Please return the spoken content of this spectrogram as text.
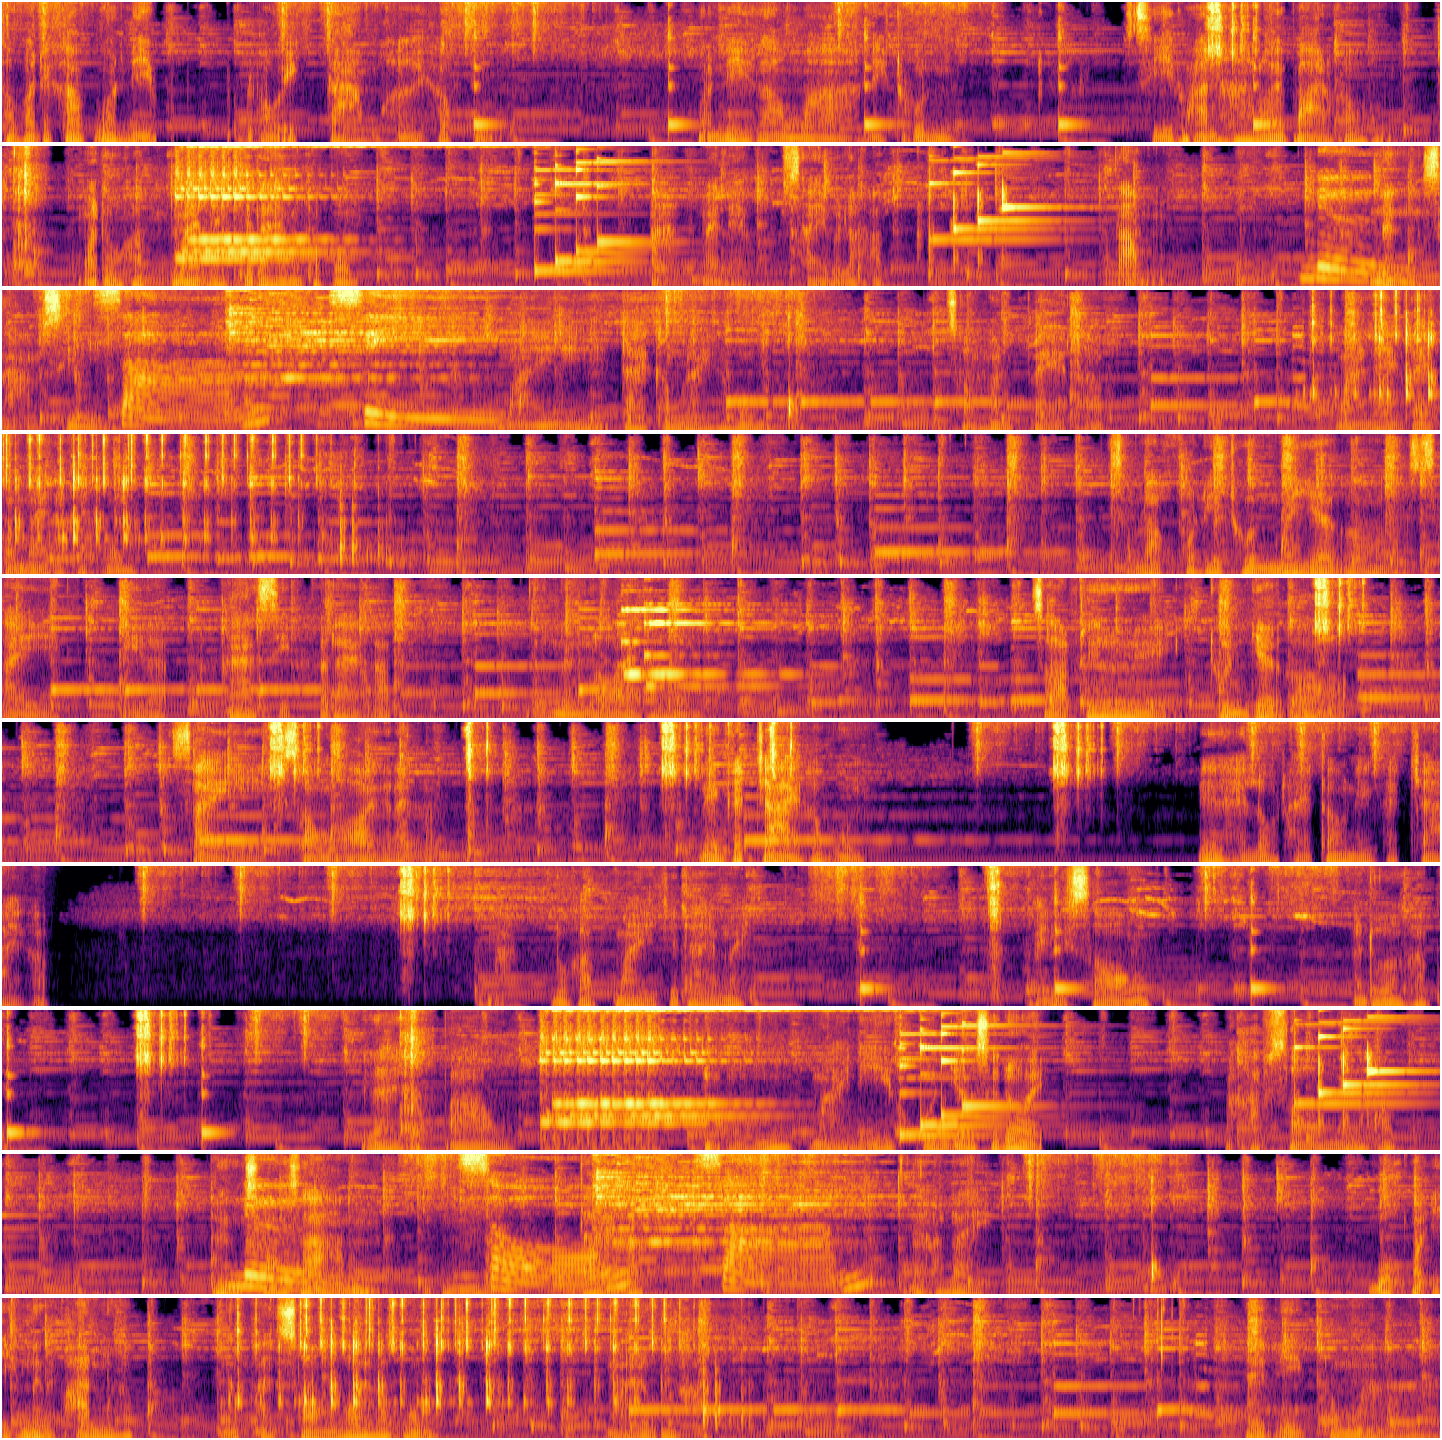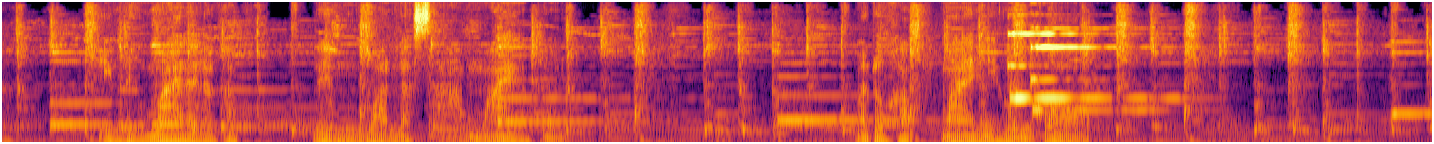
สวัสดีครับวันนี้เราอีกตามเคยครับผมวันนี้เรามาในทุน 4,500 บาทครับผม มาดูครับไม้แรกจะได้ไหมครับผมอะไม้แรกใส่ไปแล้วครับต่ำหนึ่งสามสี่สามสี่ไม้ได้กำไรครับผมสองพันแปดครับไม้แรกได้กำไรแครับผมสำหรับคนที่ทุนไม่เยอะก็ใส่ 50 ก็ได้ครับหรือ100ครับผมสำหรับที่ทุนเยอะก็ใส่ 200 ก็ได้ครับเน้นกระจายครับผมเนื้อไฮโลไทยต้องเน้นกระจายครับมาดูครับไม้จะได้ไหมไม้ที่สองมาดูครับได้หรือเปล่าหือไม้นี้คนเยอะซะด้วยนะครับสองนะครับ หนึ่งสองสามสองสาได้เท่าไหร่บวกมาอีกหนึ่งพันครับหนึ่งพันสองร้อยครับผมมาดูครับเล่นอีกประมาณอีกหนึ่งไม้แล้วนะครับเล่นวันละสามไม้ครับผมมาดูครับไม้นี้ผมก็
